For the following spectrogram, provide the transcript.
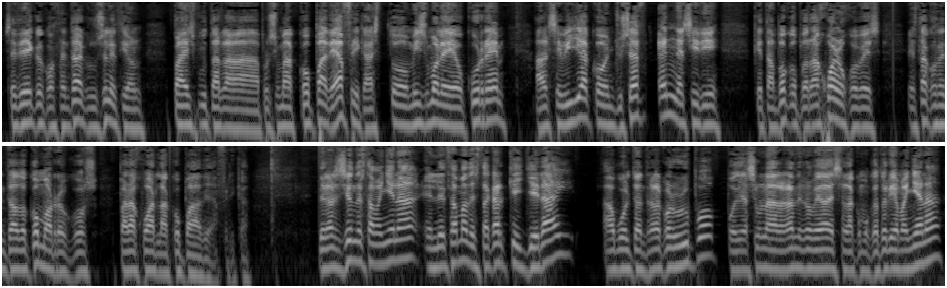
se tiene que concentrar con su selección para disputar la próxima Copa de África. Esto mismo le ocurre al Sevilla con Youssef Ennesiri, que tampoco podrá jugar el jueves, está concentrado con Marruecos para jugar la Copa de África. De la sesión de esta mañana, en Lezama, destacar que Geray ha vuelto a entrenar con el grupo, podría ser una de las grandes novedades en la convocatoria mañana.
